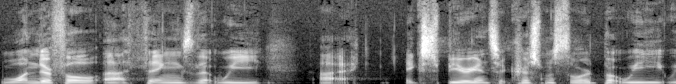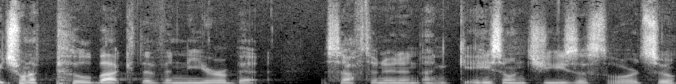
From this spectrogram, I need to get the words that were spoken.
wonderful uh, things that we uh, experience at Christmas, Lord. But we, we just want to pull back the veneer a bit this afternoon and, and gaze on Jesus, Lord. So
